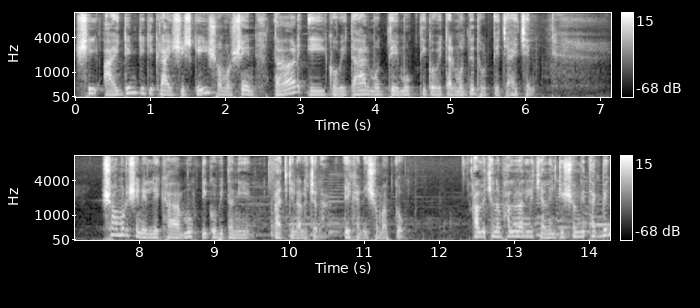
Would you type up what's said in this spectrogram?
সেই আইডেন্টিটি ক্রাইসিসকেই সমর সেন তাঁর এই কবিতার মধ্যে, মুক্তি কবিতার মধ্যে ধরতে চাইছেন। সমর সেনের লেখা মুক্তি কবিতা নিয়ে আজকের আলোচনা এখানেই সমাপ্ত। আলোচনা ভালো লাগলে চ্যানেলটির সঙ্গে থাকবেন,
